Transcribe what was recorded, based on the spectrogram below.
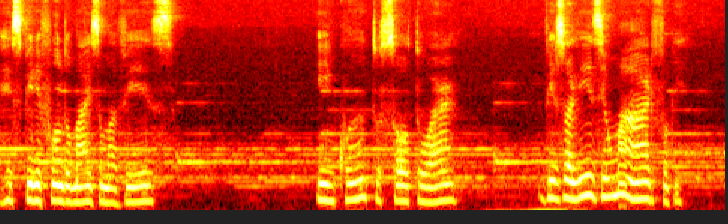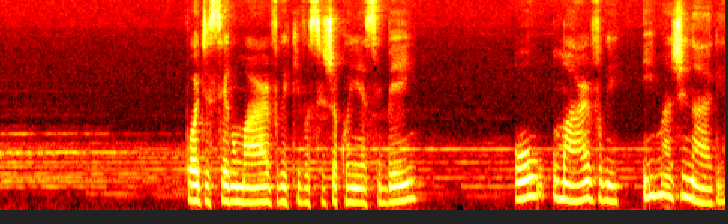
Respire fundo mais uma vez e enquanto solta o ar, visualize uma árvore Pode ser uma árvore que você já conhece bem ou uma árvore imaginária.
